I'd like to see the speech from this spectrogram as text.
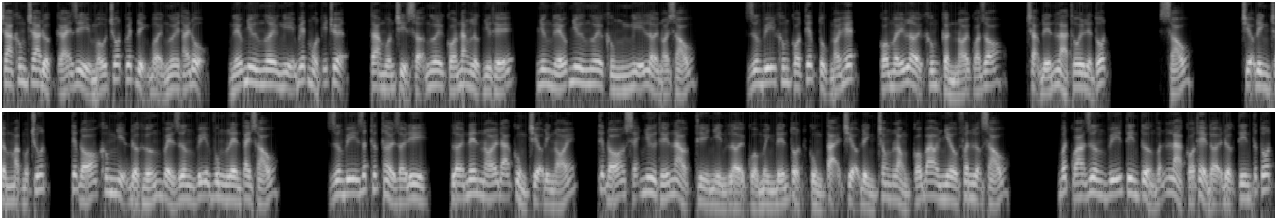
cha không tra được cái gì mấu chốt quyết định bởi ngươi thái độ, nếu như ngươi nghĩ biết một ít chuyện, ta muốn chỉ sợ ngươi có năng lực như thế, nhưng nếu như ngươi không nghĩ lời nói sáu dương vĩ không có tiếp tục nói hết, có mấy lời không cần nói quá rõ, chạm đến là thôi liền tốt. Sáu. Triệu đình trầm mặc một chút, tiếp đó không nhịn được hướng về dương vĩ vung lên tay sáu. Dương vĩ rất thức thời rời đi, lời nên nói đã cùng triệu đình nói, tiếp đó sẽ như thế nào thì nhìn lời của mình đến tột cùng tại triệu đình trong lòng có bao nhiêu phân lượng sáu bất quá dương vĩ tin tưởng vẫn là có thể đợi được tin tức tốt,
